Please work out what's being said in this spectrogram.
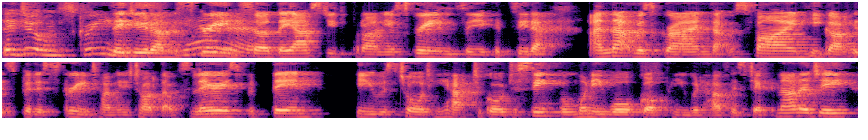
They do it on the screen. they do it on the screen. So they asked you to put on your screen so you could see that. And that was grand that was fine. He got his bit of screen time and he thought that was hilarious but then he was told he had to go to sleep but when he woke up he would have his technology.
